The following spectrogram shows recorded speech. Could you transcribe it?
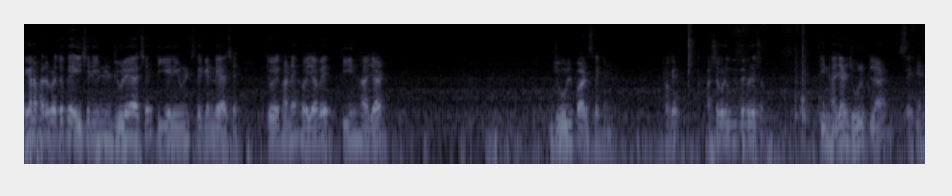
এখানে ভালো করে দেখো এইচ এর ইউনিট জুলে আছে টি এর ইউনিট সেকেন্ডে আছে। তো এখানে হয়ে যাবে তিন হাজার জুল পার সেকেন্ড। ওকে আশা করি বুঝতে পেরেছ? তিন হাজার জুল পার সেকেন্ড।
